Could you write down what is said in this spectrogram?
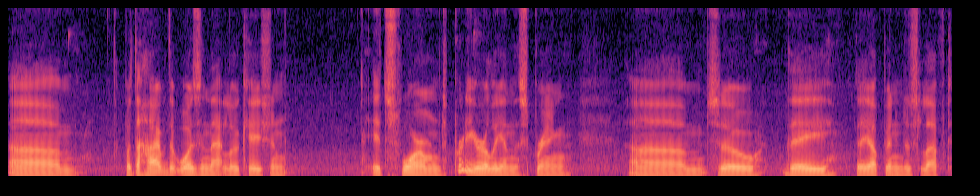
Um, but the hive that was in that location, it swarmed pretty early in the spring. Um, so they, they up and just left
